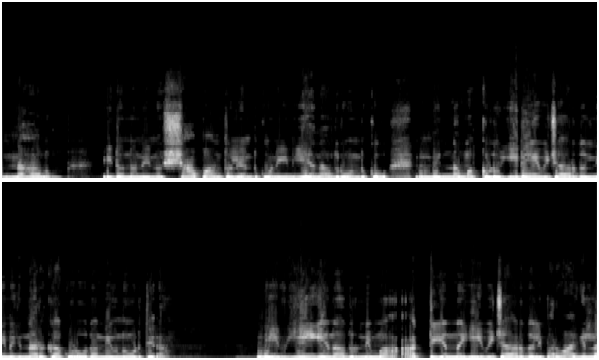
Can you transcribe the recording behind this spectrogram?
ನಾನು ಇದನ್ನು ನೀನು ಶಾಪ ಅಂತಲೇ ಅಂದ್ಕೋ, ನೀನು ಏನಾದರೂ ಅಂದ್ಕೋ, ನಿನ್ನ ಮಕ್ಕಳು ಇದೇ ವಿಚಾರದಲ್ಲಿ ನಿಮಗೆ ನರಕ ಕೊಡೋದನ್ನು ನೀವು ನೋಡ್ತೀರಾ? ನೀವು ಈಗೇನಾದರೂ ನಿಮ್ಮ ಅತ್ತೆಯನ್ನು ಈ ವಿಚಾರದಲ್ಲಿ ಪರವಾಗಿಲ್ಲ.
